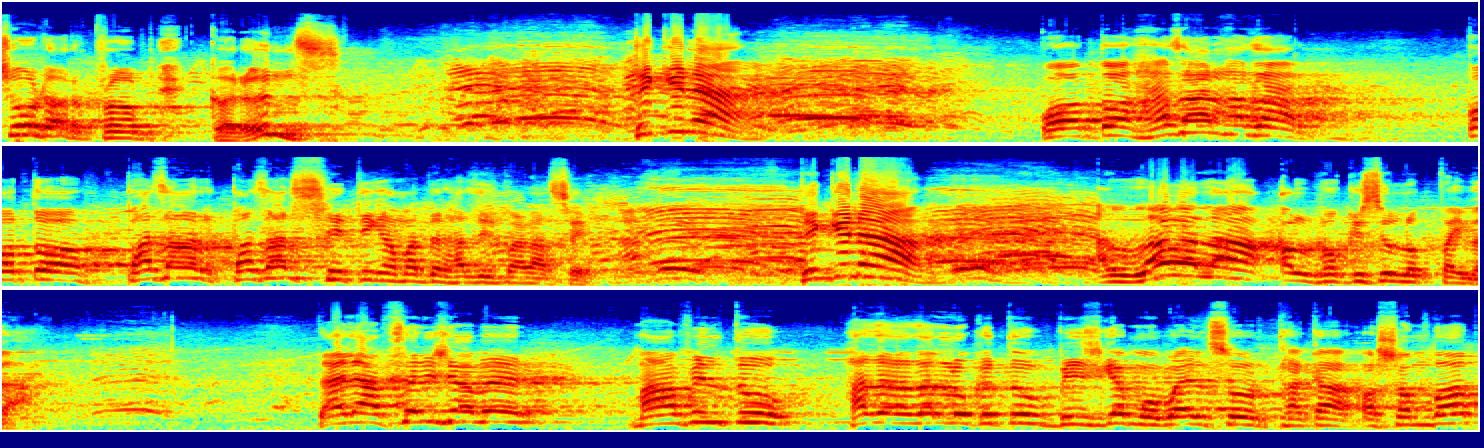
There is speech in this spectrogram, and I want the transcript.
should or prove করুনস ঠিক না? কত হাজার হাজার, কত পাজার পাজার সিটিং আমাদের হাজির পাড় আছে। ঠিক না? আল্লাহ আল্লাহ, অল্প কিছু লোক পাইবা। তাইলে আফসারি সাহেবের মাহফিল তো হাজার হাজার লোকে তো বিশ গা মোবাইল চোর থাকা অসম্ভব?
